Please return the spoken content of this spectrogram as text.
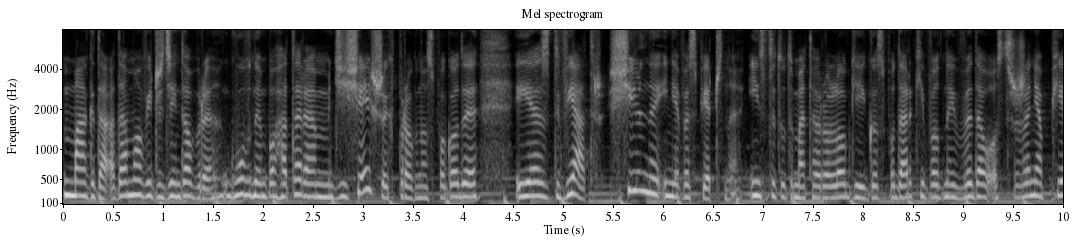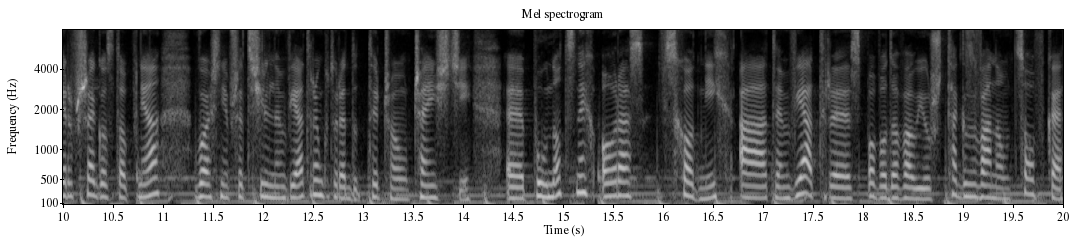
Magda Adamowicz, dzień dobry. Głównym bohaterem dzisiejszych prognoz pogody jest wiatr, silny i niebezpieczny. Instytut Meteorologii i Gospodarki Wodnej wydał ostrzeżenia pierwszego stopnia właśnie przed silnym wiatrem, które dotyczą części e, północnych oraz wschodnich, a ten wiatr e, spowodował już tak zwaną cofkę,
